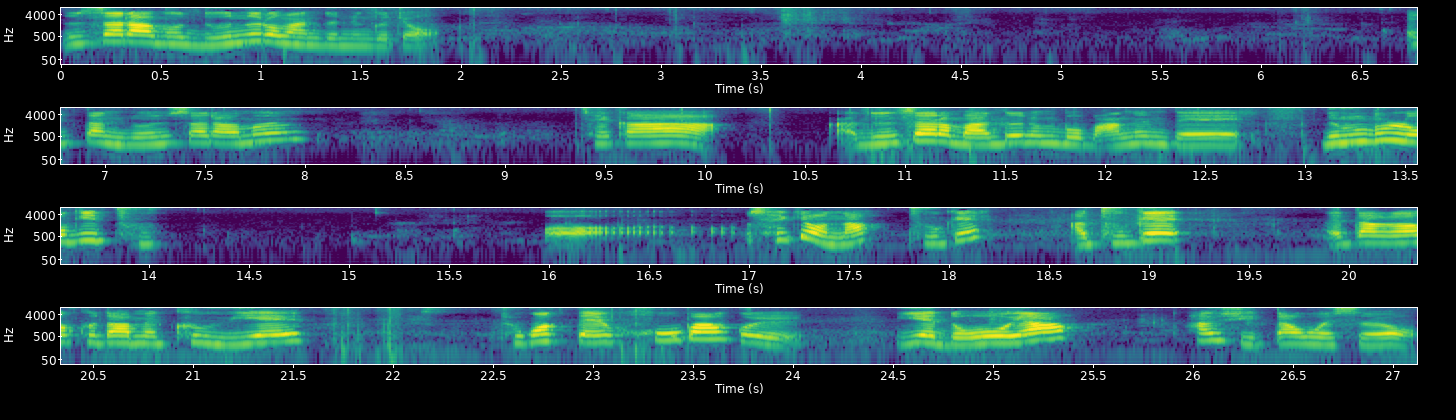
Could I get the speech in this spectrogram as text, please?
눈사람은 눈으로 만드는 거죠. 일단 눈사람은 제가 아, 눈사람 만드는 법 많은데 눈블록이 두 어, 세 개였나? 두 개? 아, 두 개에다가 그 다음에 그 위에 조각된 호박을 위에 넣어야 할 수 있다고 했어요.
